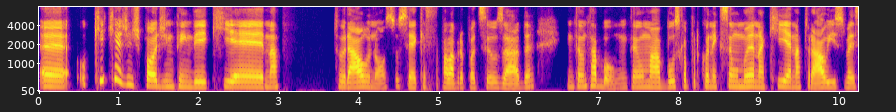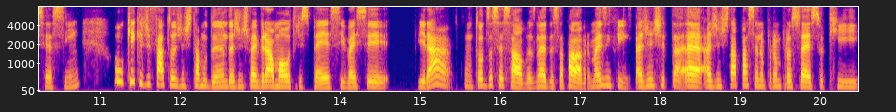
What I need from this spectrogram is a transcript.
É, o que que a gente pode entender que é natural? Natural nosso, se é que essa palavra pode ser usada. Então tá bom. Então uma busca por conexão humana aqui é natural e isso vai ser assim. Ou o que que de fato a gente está mudando? A gente vai virar uma outra espécie, vai ser virar com todas as ressalvas, né, dessa palavra. Mas enfim, a gente está é, a gente tá passando por um processo que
